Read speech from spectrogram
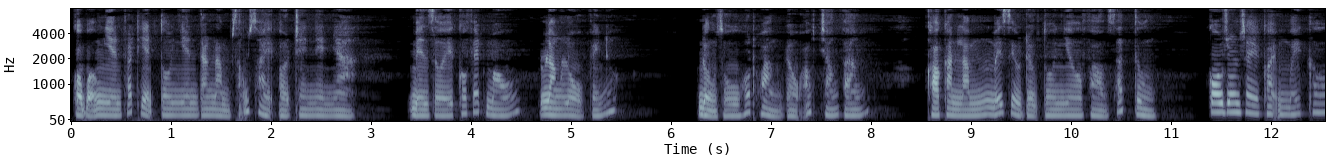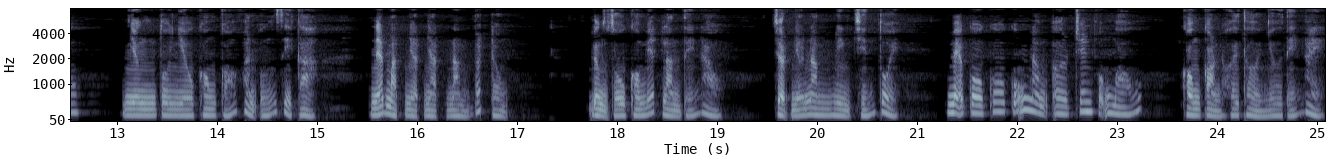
cô bỗng nhiên phát hiện Tô Nhiên đang nằm sóng xoài ở trên nền nhà. Bên dưới có vết máu, loang lổ với nước. Đường dâu hốt hoảng đầu óc trắng vắng. Khó khăn lắm mới dìu được Tô Nhiêu vào sát tường. Cô run rẩy gọi mấy câu, nhưng Tô Nhiêu không có phản ứng gì cả. Nét mặt nhợt nhạt nằm bất động. Đường dâu không biết làm thế nào. Chợt nhớ năm mình 9 tuổi, mẹ của cô cũng nằm ở trên vũng máu, không còn hơi thở như thế này.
